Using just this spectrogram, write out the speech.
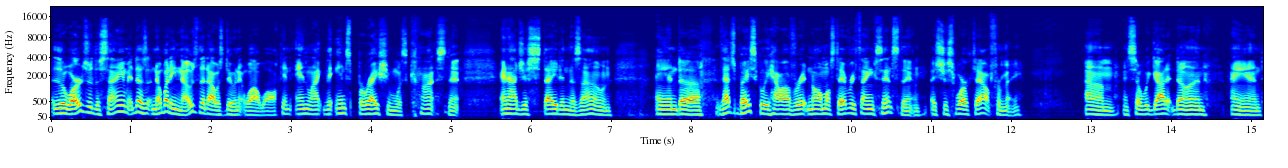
The words are the same. It doesn't, nobody knows that I was doing it while walking. And like the inspiration was constant. And I just stayed in the zone. And uh, that's basically how I've written almost everything since then. It's just worked out for me. Um, and so we got it done. And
